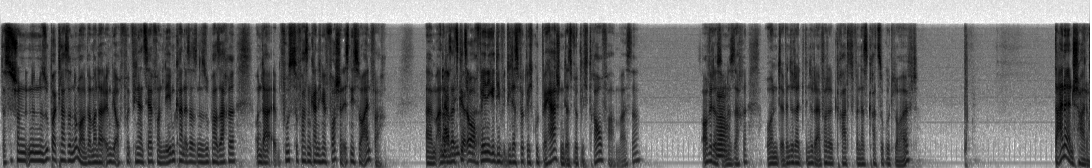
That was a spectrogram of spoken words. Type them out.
das ist schon eine, eine super klasse Nummer. Und wenn man da irgendwie auch finanziell von leben kann, ist das eine super Sache. Und da Fuß zu fassen, kann ich mir vorstellen, ist nicht so einfach. Ähm, andererseits mega gibt es aber auch wenige, die, die das wirklich gut beherrschen, die das wirklich drauf haben, weißt du? Ist auch wieder so Ja. eine Sache. Und äh, wenn du da, wenn du da einfach gerade, wenn das gerade so gut läuft, deine Entscheidung.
